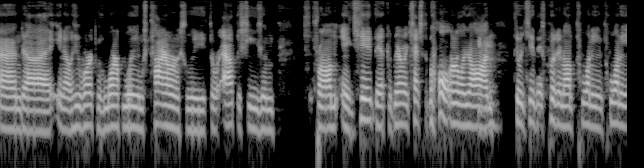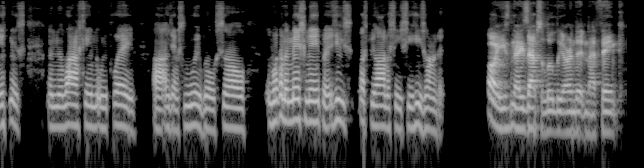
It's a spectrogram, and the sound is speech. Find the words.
and uh, you know he worked with Mark Williams tirelessly throughout the season, from a kid that could barely catch the ball early on Mhm. to a kid that's putting on twenty and twenty in his in the last game that we played uh, against Louisville. So we're gonna miss Nate, but he's let's be honest, he's he's earned it. Oh, he's no, he's absolutely earned it, and I think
